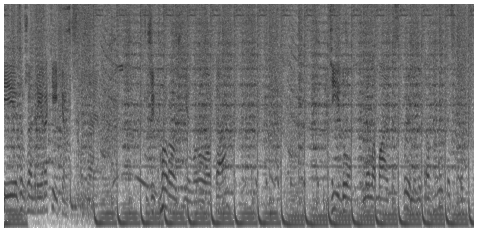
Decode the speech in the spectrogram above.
І це вже Андрій Ракітін. Чужі порожні ворота. Діду, не ламайте спину, не травмуйте спину.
